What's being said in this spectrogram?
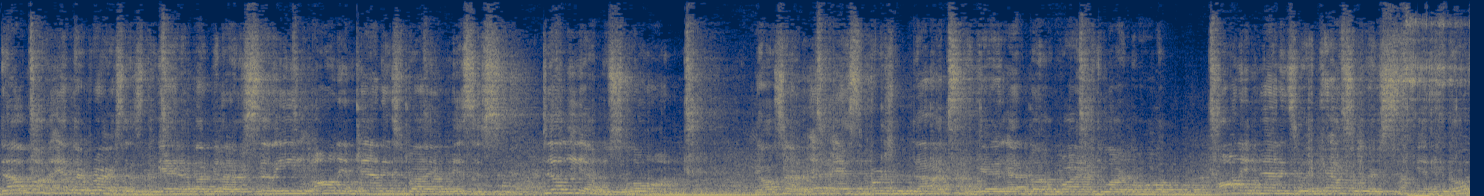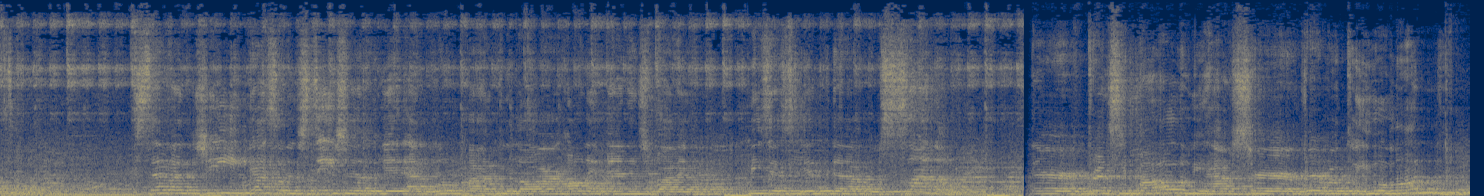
Delmont Enterprises again at Davila City, only managed by Mrs. Delia Buslon. We also have MS Merchandise located at Bawai Pilar Bohol, only managed by Councilor Samia Hinot. 7G gasoline station located at Lumpan Pilar, only managed by Mrs. Linda Busano. Their principal, we have Sir Verbo Tuyugon.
